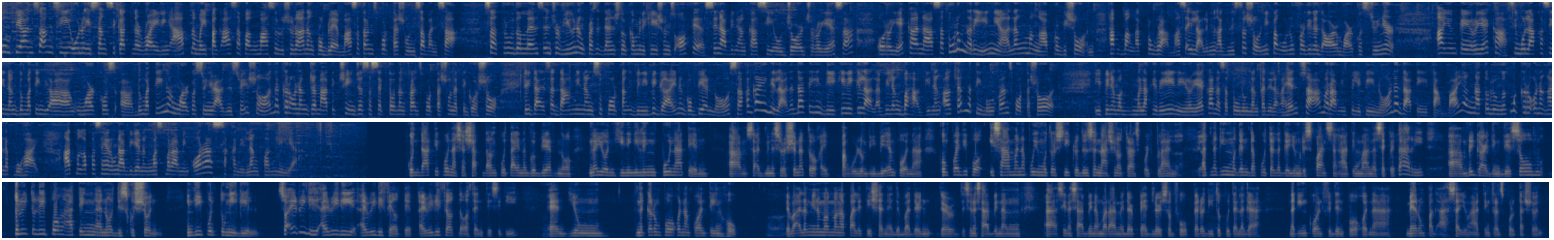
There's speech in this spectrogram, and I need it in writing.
Kumpiyansa ang CEO ng isang sikat na riding app na may pag-asa pang masolusyonan ang problema sa transportasyon sa bansa. Sa Through the Lens interview ng Presidential Communications Office, sinabi ng ka-CEO George Royesa o Royeca na sa tulong na rin niya ng mga probisyon, hakbang at programa sa ilalim ng administrasyon ni Pangulong Ferdinand R. Marcos Jr. Ayon kay Royeca, simula kasi nang dumating ang Marcos ah, dumating ang Marcos Jr. administration, nagkaroon ng dramatic changes sa sektor ng transportasyon at negosyo. Ito dahil sa dami ng suportang ibinibigay ng gobyerno sa kagaya nila na dati hindi kinikilala bilang bahagi ng alternatibong transportasyon. Ipinamagmalaki rin ni Royeca na sa tulong ng kanilang ahensya, maraming Pilipino na dati tambay ang natulungang magkaroon ng hanap buhay at mga pasaherong nabigyan ng mas maraming oras sa kanilang pamilya. Kung dati po nasa shutdown po tayo ng gobyerno, ngayon hiningiling po natin um, sa administrasyon na to kay Pangulong BBM po na kung pwede po isama na po yung motorsiklo dun sa National Transport Plan. At naging maganda po talaga yung response ng ating mga secretary um, regarding this. So tuloy-tuloy po ang ating ano diskusyon. Hindi po tumigil. So I really I really I really felt it. I really felt the authenticity and yung nagkaroon po ako ng konting hope 'Di ba? Alam niyo naman mga politician eh, 'di ba? They're, they're sinasabi ng ah, sinasabi ng marami they're peddlers of hope. Pero dito po talaga naging confident po ako na merong pag-asa yung ating transportasyon.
